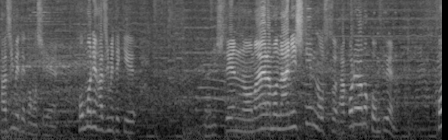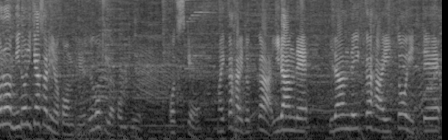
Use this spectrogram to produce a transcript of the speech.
初めてかもしれん。ほんまに初めて級。何してんの？お前らも何してんの？遅いあこれはもうコンピューやな。この緑キャサリンのコンピュー。動きがコンピュー。落ち着け。まあ一回吐いとくか。イランで。イランで一回吐いといて。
